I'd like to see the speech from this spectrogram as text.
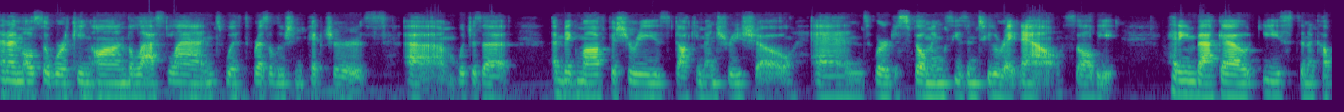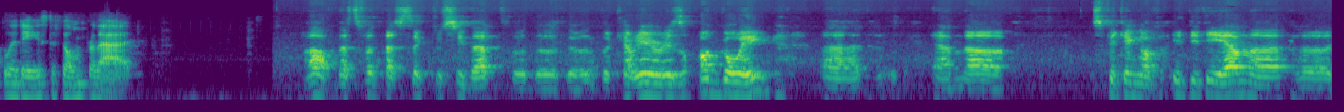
and I'm also working on The Last Land with Resolution Pictures, um, which is a, a Mi'kmaq fisheries documentary show. And we're just filming season two right now. So I'll be heading back out east in a couple of days to film for that. Ah, that's fantastic to see that uh, the, the, the career is ongoing. Uh, and uh, speaking of APTN, uh, uh,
